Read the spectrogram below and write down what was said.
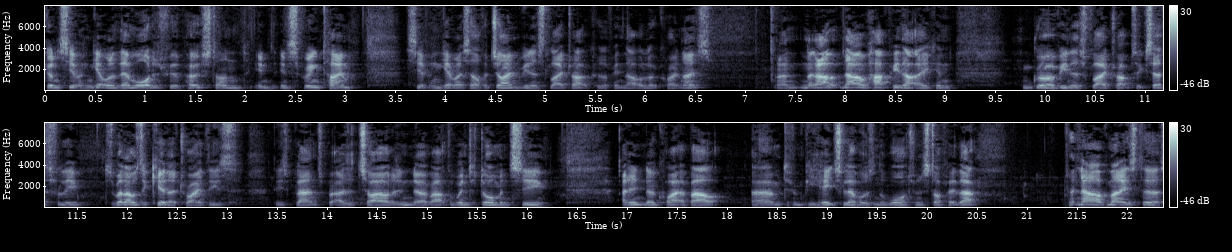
going to see if I can get one of them ordered for the post on in, in springtime. See if I can get myself a giant Venus flytrap because I think that will look quite nice. And now, now I'm happy that I can, can grow a Venus flytrap successfully. Because when I was a kid I tried these these plants, but as a child I didn't know about the winter dormancy. I didn't know quite about um, different pH levels in the water and stuff like that. But now I've managed to,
